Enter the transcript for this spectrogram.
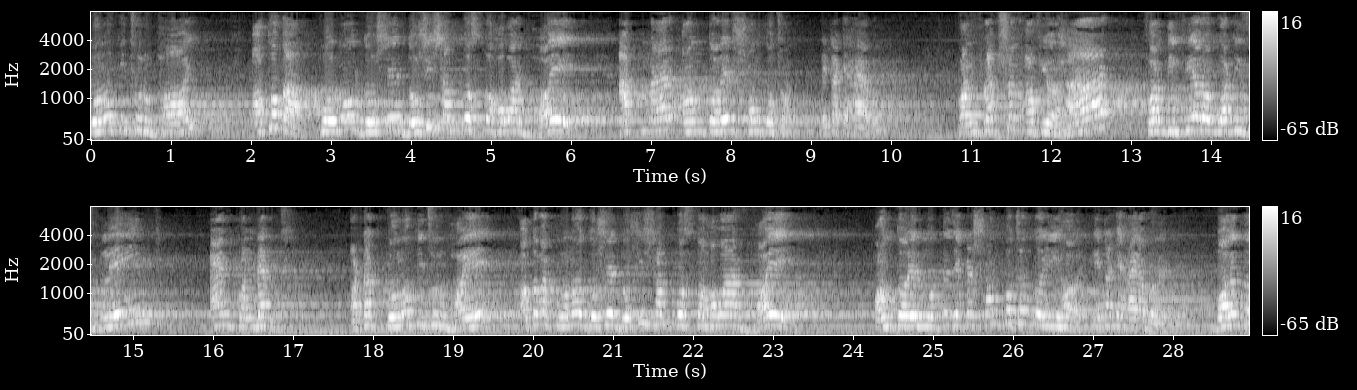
কোনো কিছুর ভয় অথবা কোনো দোষে দোষী সাব্যস্ত হওয়ার ভয়ে আপনার অন্তরের সংকোচন এটাকে হায়া বলে। Contraction of your heart for the fear of what is blame and condemned অর্থাৎ কোনো কিছুর ভয়ে অথবা কোনো দোষের দোষী সাব্যস্ত হওয়ার ভয়ে অন্তরের মধ্যে যে একটা সংকোচন তৈরি হয়, এটাকে হায়া বলে। বলেন তো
